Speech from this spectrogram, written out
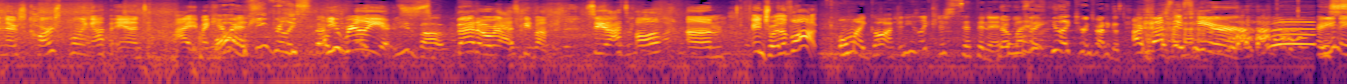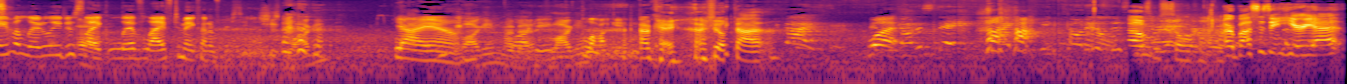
And there's cars pulling up, and I, my camera Whoa, is. he really sped He really sped over that speed bump. So yeah, that's all. Um, enjoy the vlog. Oh my gosh, and he's like just sipping it. No, he's like, like, he like turns around and goes, our bus is here. Me and Ava literally just like live life to make fun of Kristina. She's blogging? Yeah, I am. Vlogging? My bad. Vlogging? Vlogging. Okay, I feel like that. What? Oh, our bus isn't here yet.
